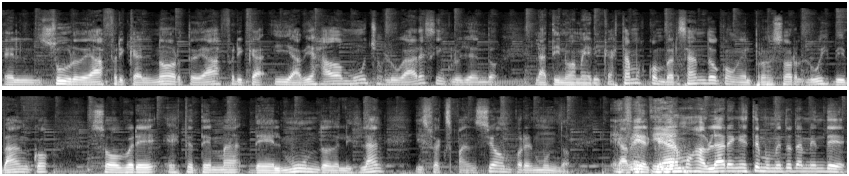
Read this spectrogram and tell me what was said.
el sur de África, el norte de África y ha viajado a muchos lugares, incluyendo Latinoamérica. Estamos conversando con el profesor Luis Vivanco sobre este tema del mundo del Islam y su expansión por el mundo. Gabriel, queríamos hablar en este momento también de,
